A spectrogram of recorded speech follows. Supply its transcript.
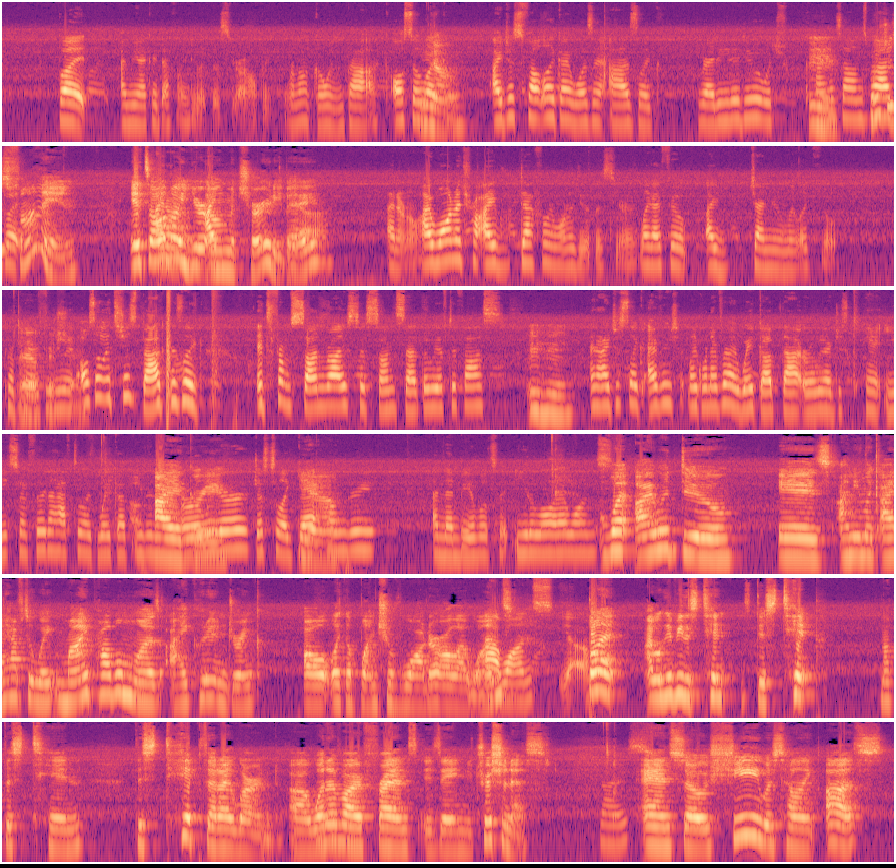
but I mean, I could definitely do it this year. I don't think we're not going back. Also, like, No. I just felt like I wasn't as like ready to do it, which kind of Mm. sounds bad, Which is but fine. It's all about know. your I- own maturity, babe. yeah. I don't know. I want to try. I definitely want to do it this year. Like, I feel I genuinely like feel prepared Oh, to do it. Also, it's just bad because like it's from sunrise to sunset that we have to fast. Mm-hmm. And I just like every t- like whenever I wake up that early, I just can't eat. So I feel like I have to like wake up even earlier just to like get Yeah. hungry, and then be able to eat a lot at once. What I would do is, I mean, like I'd have to wait. My problem was I couldn't drink all like a bunch of water all at once. At once, yeah. But I will give you this tin, this tip, not this tin, this tip that I learned. Uh, one of our friends is a nutritionist, nice. and so she was telling us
